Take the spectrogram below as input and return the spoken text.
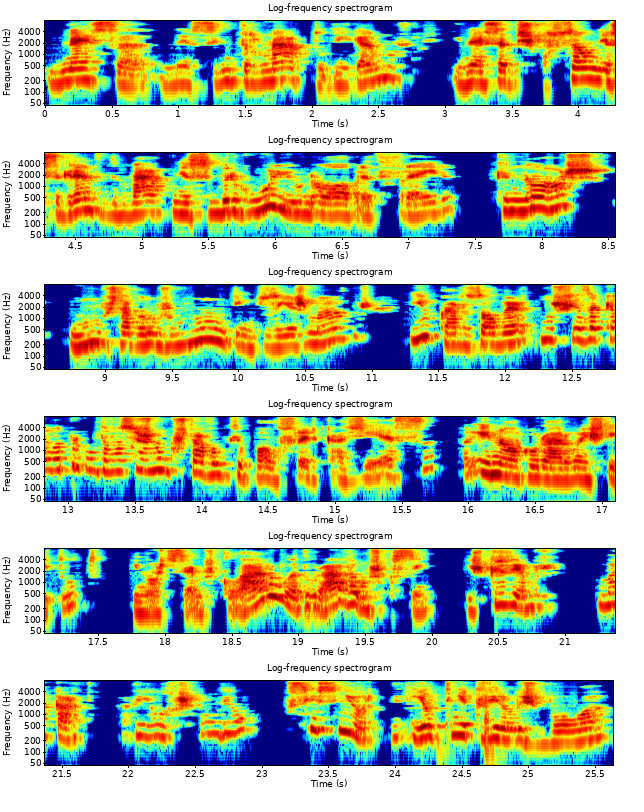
nessa, nesse internato, digamos, e nessa discussão, nesse grande debate, nesse mergulho na obra de Freire, que nós estávamos muito entusiasmados e o Carlos Alberto nos fez aquela pergunta: vocês não gostavam que o Paulo Freire cá viesse inaugurar o Instituto? E nós dissemos, claro, adorávamos que sim. E escrevemos uma carta. E ele respondeu, sim, senhor. Ele tinha que vir a Lisboa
